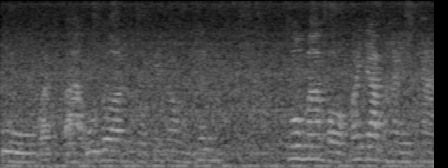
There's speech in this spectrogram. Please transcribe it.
ปู่วัดป่าอุดรของพี่น้องเพิ่นโทรมาบอกมาย้ำให้ค่ะ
